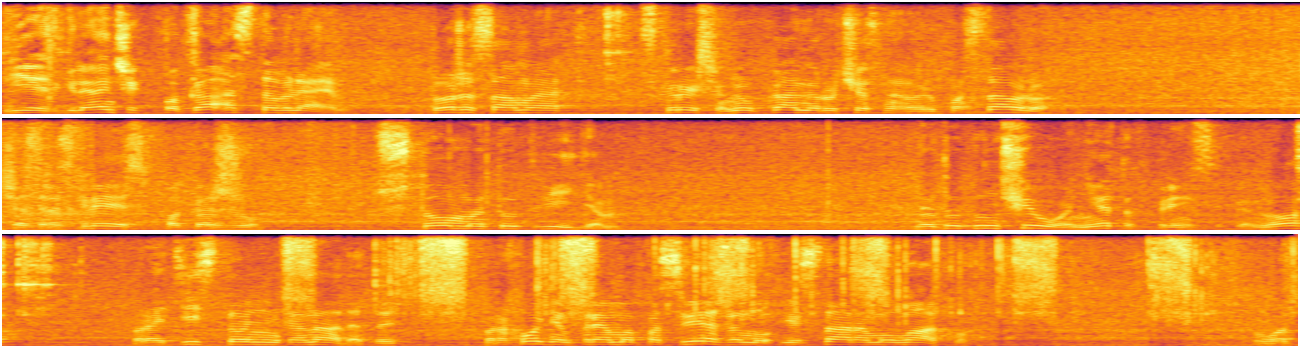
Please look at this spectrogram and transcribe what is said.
Есть глянчик, пока оставляем. То же самое с крышей. Ну, камеру, честно говорю, поставлю. Сейчас расклеюсь, покажу. Что мы тут видим? Да тут ничего нету, в принципе, но пройтись тоненько надо. То есть проходим прямо по свежему и старому лаку. Вот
